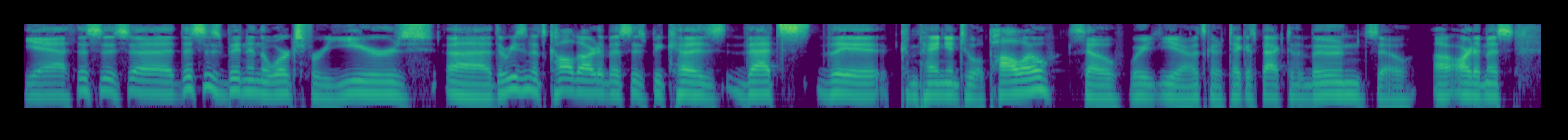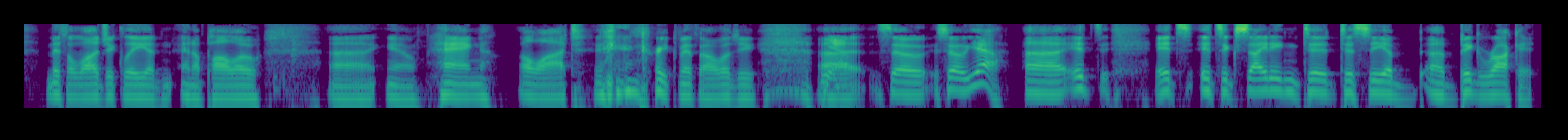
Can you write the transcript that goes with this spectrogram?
Yeah, this is uh, this has been in the works for years. Uh, the reason it's called Artemis is because that's the companion to Apollo. So we, you know, it's going to take us back to the moon. So uh, Artemis, mythologically, and, and Apollo, uh, you know, hang a lot in Greek mythology. Uh, so so yeah, uh, it's it's it's exciting to to see a, a big rocket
